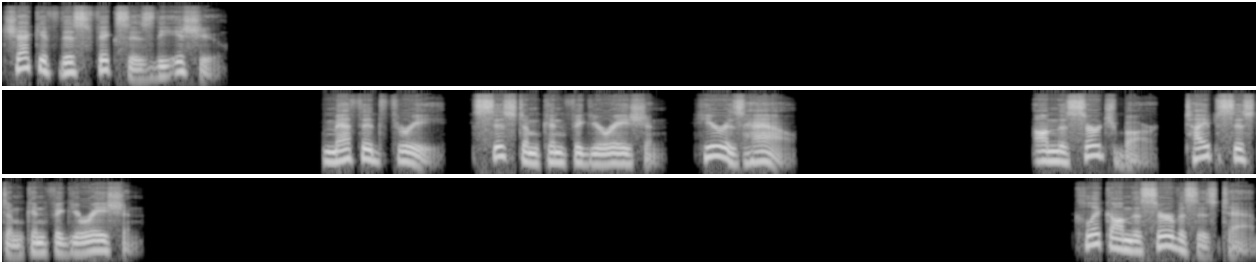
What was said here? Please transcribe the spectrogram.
Check if this fixes the issue. Method 3. System Configuration. Here is how. On the search bar, type System Configuration. Click on the Services tab.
